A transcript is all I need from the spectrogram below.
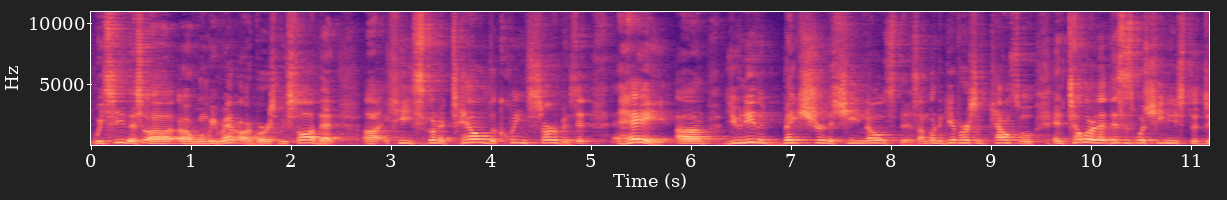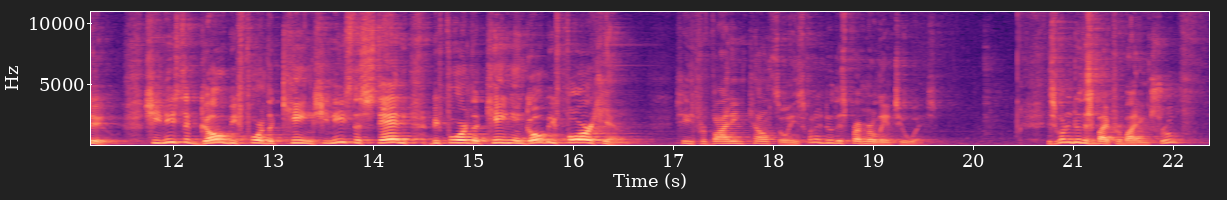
We see this uh, uh, when we read our verse. We saw that uh, he's going to tell the queen's servants that, hey, um, you need to make sure that she knows this. I'm going to give her some counsel and tell her that this is what she needs to do. She needs to go before the king. She needs to stand before the king and go before him. He's providing counsel, he's going to do this primarily in two ways. He's going to do this by providing truth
